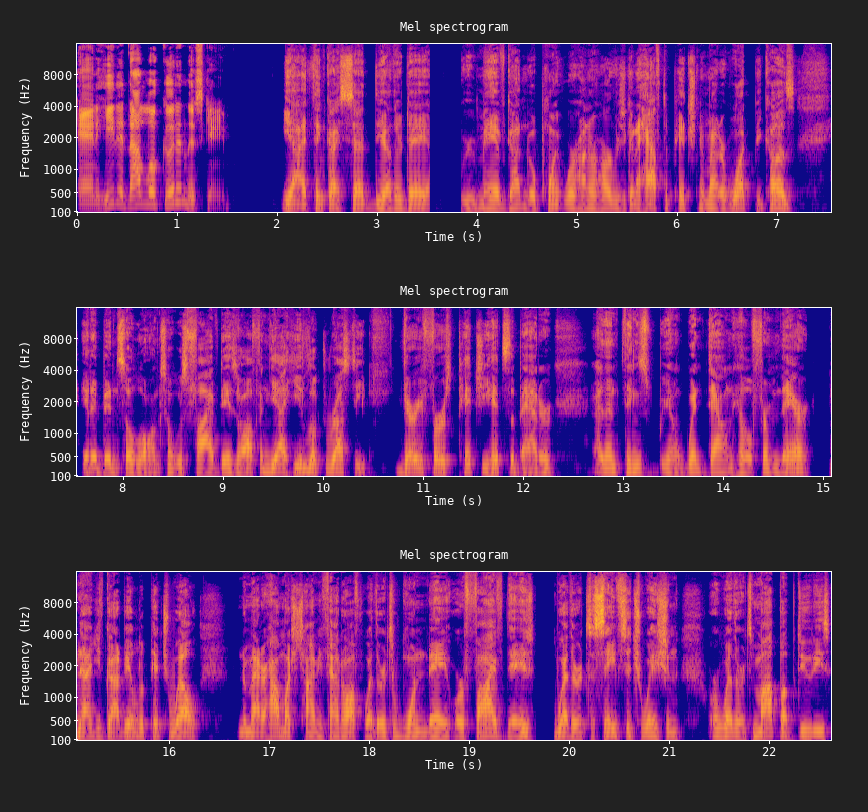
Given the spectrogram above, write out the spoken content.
and he did not look good in this game. Yeah, I think I said the other day we may have gotten to a point where Hunter Harvey's going to have to pitch no matter what because it had been so long. So it was five days off, and yeah, he looked rusty. Very first pitch, he hits the batter, and then things you know went downhill from there. Now you've got to be able to pitch well no matter how much time you've had off, whether it's one day or five days, whether it's a safe situation or whether it's mop up duties.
